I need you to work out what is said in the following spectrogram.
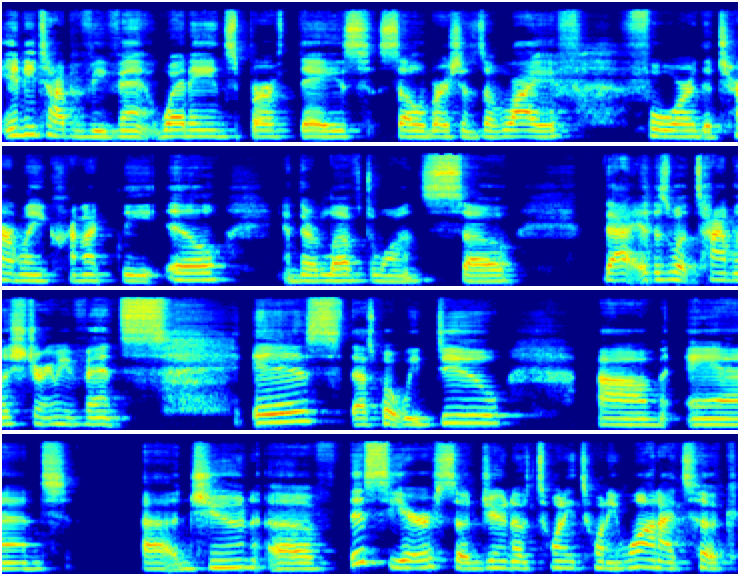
any type of event, weddings, birthdays, celebrations of life for the terminally chronically ill and their loved ones. So that is what Timeless Dream Events is. That's what we do. Um, and uh, June of this year, so June of 2021, I took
